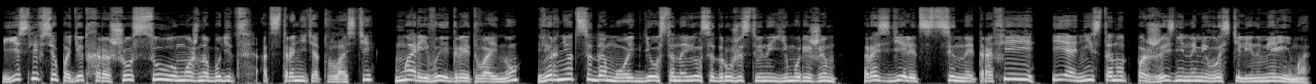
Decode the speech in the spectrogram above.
Если все пойдет хорошо, Сулу можно будет отстранить от власти, Марий выиграет войну, вернется домой, где установился дружественный ему режим, разделит с ценной трофеи, и они станут пожизненными властелинами Рима.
